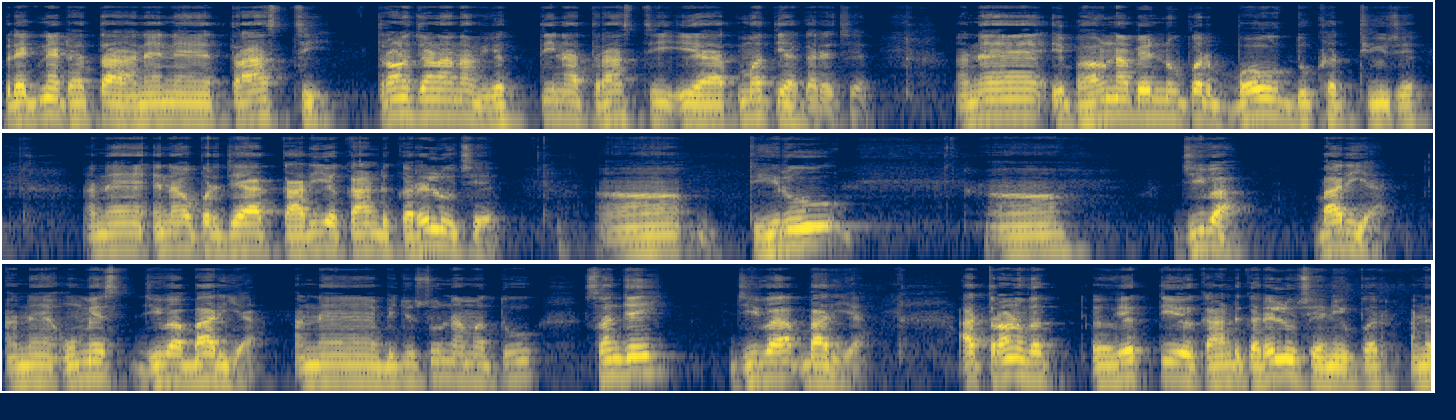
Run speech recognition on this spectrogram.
પ્રેગ્નેન્ટ હતા અને એને ત્રાસથી, ત્રણ જણાના વ્યક્તિના ત્રાસથી એ આત્મહત્યા કરે છે. અને એ ભાવના બેન ઉપર બહુ દુઃખદ થયું છે. અને એના ઉપર જે આ કાર્યકાંડ કરેલું છે ધીરુ જીવા બારિયા અને ઉમેશ જીવા બારિયા અને બીજું શું નામ હતું? સંજય જીવા બારિયા. આ ત્રણ વ્યક્તિઓએ કાંડ કરેલું છે એની ઉપર અને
